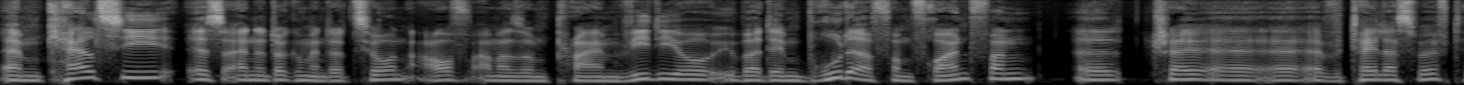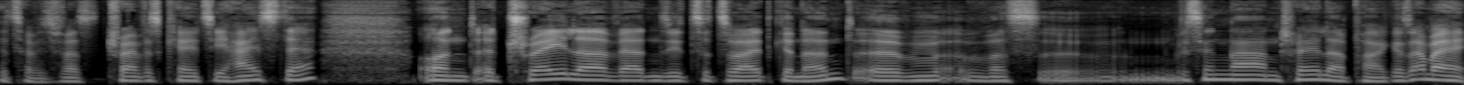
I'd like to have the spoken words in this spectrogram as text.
Ähm, Kelsey ist eine Dokumentation auf Amazon Prime Video über den Bruder vom Freund von äh, äh, äh, Taylor Swift, jetzt habe ich was, Travis Kelsey heißt der. Und äh, Trailer werden sie zu zweit genannt, ähm, was äh, ein bisschen nah an Trailer Park ist. Aber hey,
